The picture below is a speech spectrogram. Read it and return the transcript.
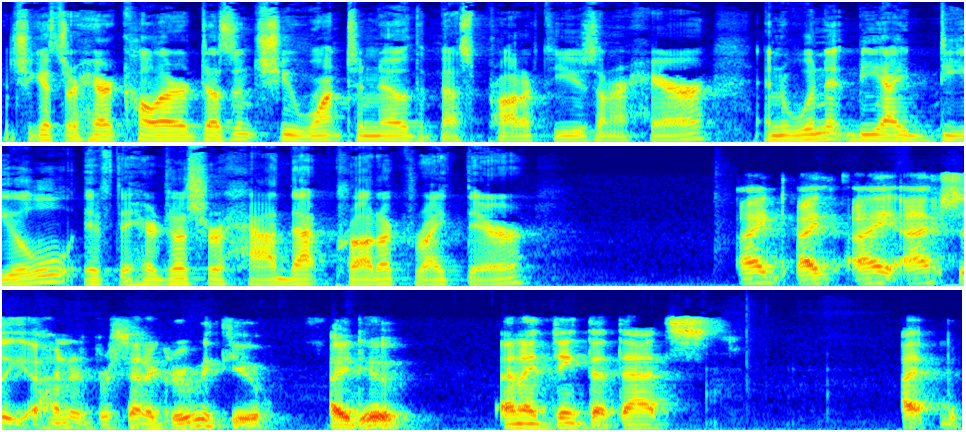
and she gets her hair colored? Doesn't she want to know the best product to use on her hair? And wouldn't it be ideal if the hairdresser had that product right there? I I, I actually 100% agree with you. I do, and I think that that's. I,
